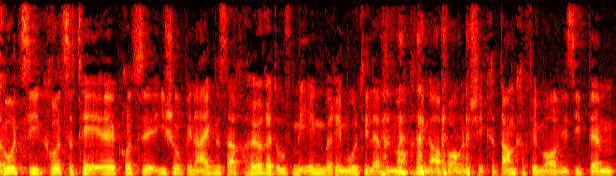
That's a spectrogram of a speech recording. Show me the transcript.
kurze, kurze, The- äh, kurze Einschub in eigener Sache. Hört auf, mir irgendwelche Multilevel-Marketing-Anfragen zu schicken. Danke vielmals, wie seitdem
